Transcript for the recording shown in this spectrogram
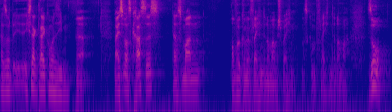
Also ich sag 3,7. Ja. Weißt du, was krass ist? Dass man, obwohl können wir vielleicht hinterher nochmal besprechen. Das kommt vielleicht hinterher nochmal. So,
